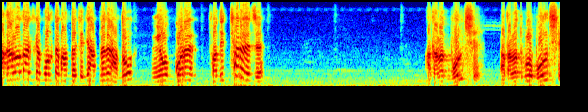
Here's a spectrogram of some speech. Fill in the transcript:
আদালত আজকে বলতে বাধ্য হচ্ছে যে আপনাদের আদৌ নিয়োগ করার সদিচ্ছা রয়েছে? আদালত বলছে আদালতগুলো বলছে।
